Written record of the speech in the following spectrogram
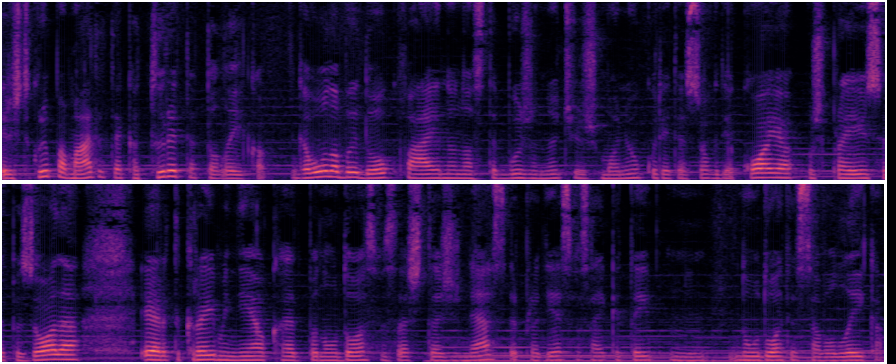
ir iš tikrųjų pamatėte, kad turite to laiko. Gavau labai daug fainų, nuostabių žinučių žinučių iš žmonių, kurie tiesiog dėkoja už praėjusią epizodą ir tikrai minėjo, kad panaudos visas šitas žinias ir pradės visai kitaip naudoti savo laiką.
